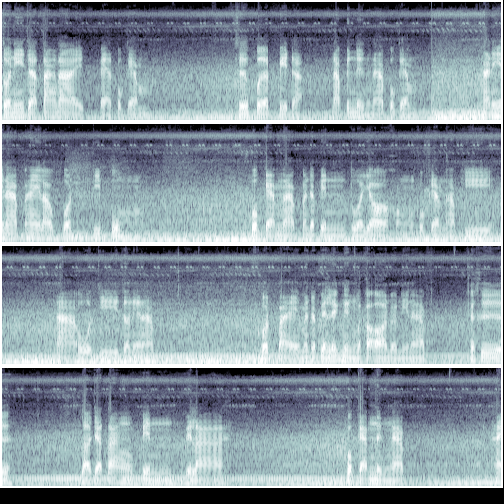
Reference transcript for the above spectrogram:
ตัวนี้จะตั้งได้ 8 โปรแกรม คือเปิดปิดอะนับเป็นหนึ่งนะครับโปรแกรม อันนี้นะครับให้เรากดที่ปุ่ม โปรแกรมนะครับ มันจะเป็นตัวย่อของโปรแกรมนะครับ P R O G ตัวนี้นะครับ กดไปมันจะเป็นเลขหนึ่งแล้วก็ออนแบบนี้นะครับ ก็คือเราจะตั้งเป็นเวลาโปรแกรมหนึ่งนะครับ ให้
